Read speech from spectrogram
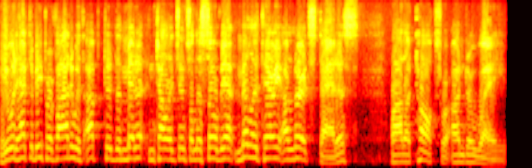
he would have to be provided with up-to-the-minute intelligence on the Soviet military alert status while the talks were underway.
